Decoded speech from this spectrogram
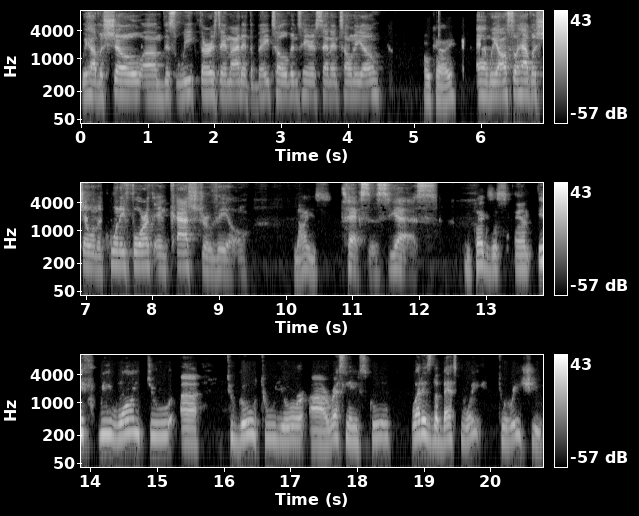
We have a show um, this week, Thursday night at the Beethovens here in San Antonio. Okay, And we also have a show on the 24th in Castroville, nice. Texas. Yes. in Texas. And if we want to uh, to go to your uh, wrestling school, what is the best way to reach you?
